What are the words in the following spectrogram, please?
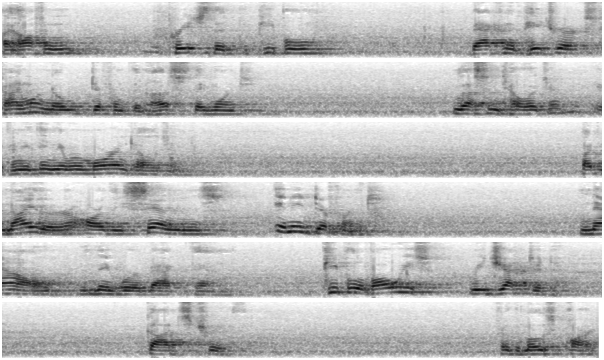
I often preach that the people back in the patriarchs' time were no different than us. They weren't less intelligent. If anything, they were more intelligent. But neither are the sins any different now than they were back then. People have always rejected God's truth for the most part.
